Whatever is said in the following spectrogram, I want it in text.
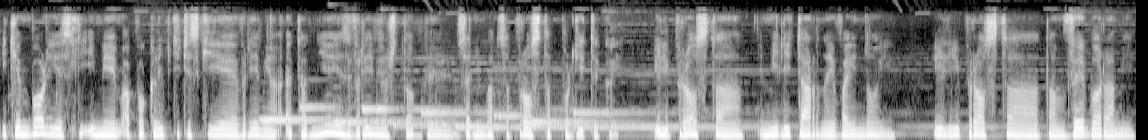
И тем более, если имеем апокалиптические время, это не есть время, чтобы заниматься просто политикой или просто милитарной войной или просто там выборами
